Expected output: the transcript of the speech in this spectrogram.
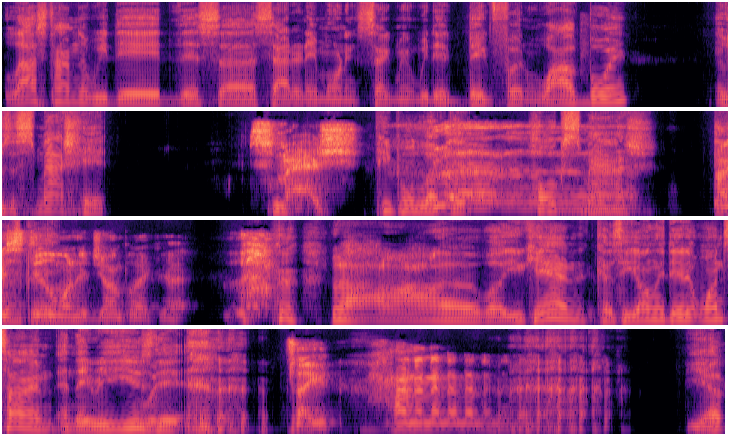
last time that we did this uh, Saturday morning segment, we did Bigfoot and Wild Boy. It was a smash hit. Smash. People loved it. Hulk smash. It I still great. want to jump like that. Ah, well, you can because he only did it one time and they reused it. It's like. Yep.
